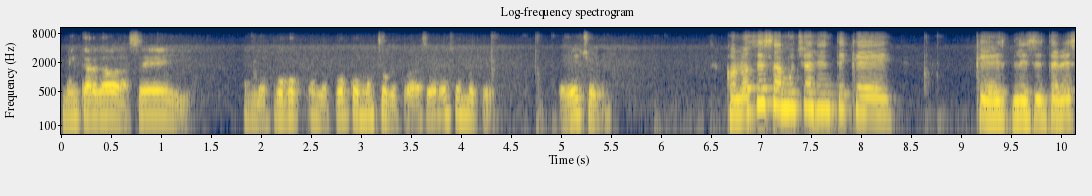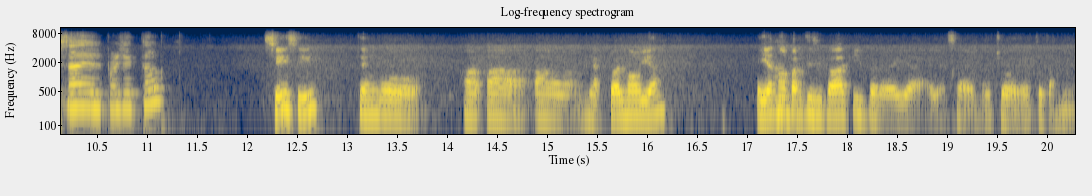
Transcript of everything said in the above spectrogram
me he encargado de hacer y en lo poco, en lo poco mucho que pueda hacer, eso es lo que he hecho. ¿Conoces a mucha gente que, que les interesa el proyecto? Sí, sí. Tengo a, a, mi actual novia. Ella no ha ah. participado aquí, pero ella, ella sabe mucho de esto también.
